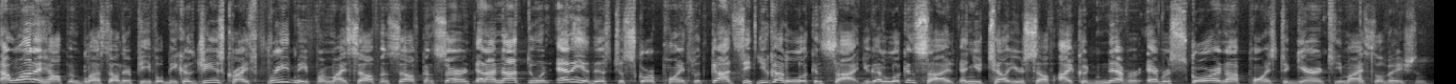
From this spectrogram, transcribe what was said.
I want to help and bless other people because Jesus Christ freed me from myself and self concern, and I'm not doing any of this to score points with God. See, you got to look inside. You got to look inside and you tell yourself, I could never, ever score enough points to guarantee my salvation.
